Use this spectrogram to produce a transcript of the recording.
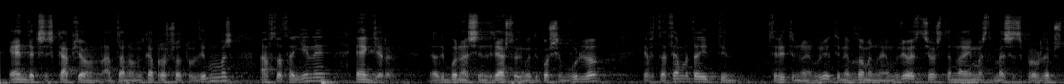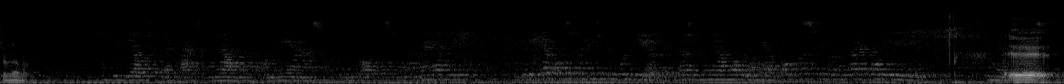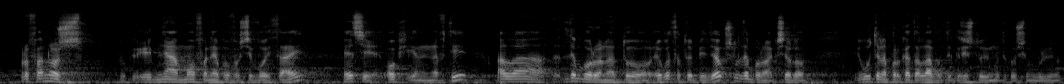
ένταξης κάποιων από τα νομικά πρόσωπα του Δήμου μας, αυτό θα γίνει έγκαιρα. Δηλαδή, μπορεί να συνδυάσει το Δημοτικό Συμβούλιο για αυτά τα θέματα ή την 3η Νοεμβρίου ή την 7η Νοεμβρίου, έτσι ώστε να είμαστε μέσα στις προβλέψεις του νόμου. Ε, προφανώς μια αμόφωνη απόφαση βοηθάει, έτσι, όποια είναι αυτή, αλλά δεν μπορώ να το, εγώ θα το επιδιώξω, αλλά δεν μπορώ να ξέρω ούτε να προκαταλάβω την κρίση του Δημοτικού Συμβουλίου.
